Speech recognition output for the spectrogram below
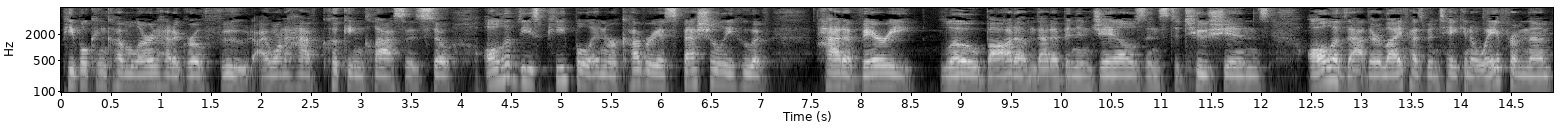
people can come learn how to grow food. I want to have cooking classes. So, all of these people in recovery, especially who have had a very low bottom, that have been in jails, institutions, all of that, their life has been taken away from them.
